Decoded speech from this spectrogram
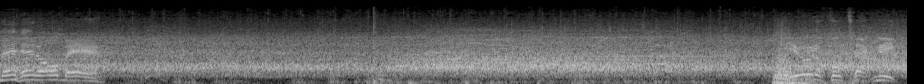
Man, oh man. beautiful technique.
